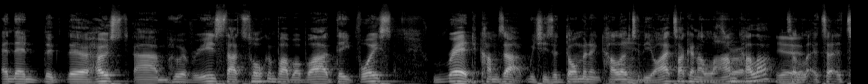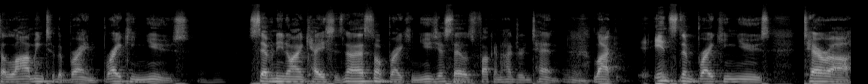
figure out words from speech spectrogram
And then the, the host, um, whoever he is, starts talking, blah, blah, blah, deep voice. Red comes up, which is a dominant color to mm. the eye. It's like an alarm right. color. It's, Yeah. a, it's, a, it's alarming to the brain. Breaking news. Mm-hmm. 79 cases. No, that's not breaking news. Yesterday mm. was fucking 110. Mm. Like instant breaking news, terror.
